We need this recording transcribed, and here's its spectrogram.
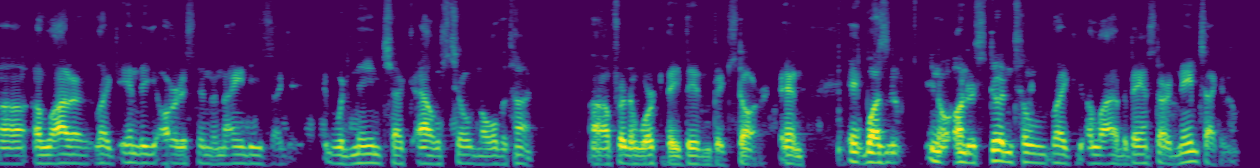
Uh, a lot of like indie artists in the 90s like would name check Alex Chilton all the time uh, for the work they did in Big Star, and it wasn't you know understood until like a lot of the band started name checking them,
